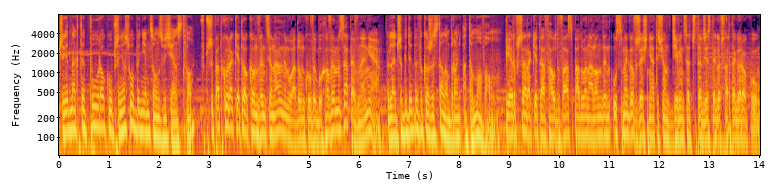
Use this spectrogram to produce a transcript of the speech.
Czy jednak te pół roku przyniosłoby Niemcom zwycięstwo? W przypadku rakiety o konwencjonalnym ładunku wybuchowym zapewne nie. Lecz gdyby wykorzystano broń atomową, Pierwsza rakieta V2 spadła na Londyn 8 września 1944 roku,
